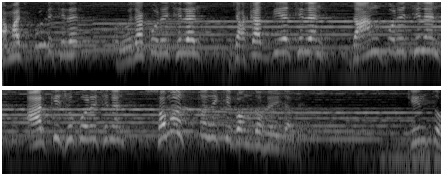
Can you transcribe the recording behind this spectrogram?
নামাজ পড়েছিলেন, রোজা করেছিলেন জাকাত দিয়েছিলেন দান করেছিলেন, আর কিছু করেছিলেন, সমস্ত নাকি বন্ধ হয়ে যাবে। কিন্তু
